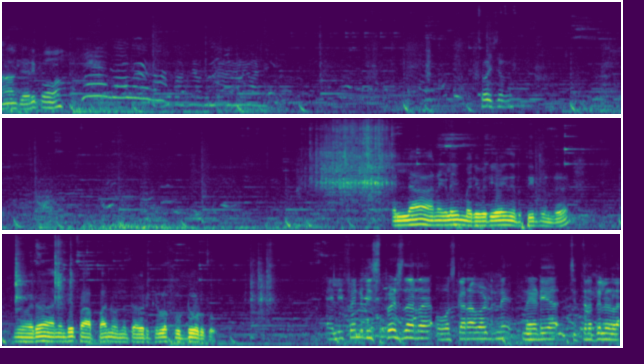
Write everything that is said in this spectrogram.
ആ കയറി പോവാം. ചോദിച്ചോ. എല്ലാ ആനകളെയും വരിവരിയായി നിർത്തിയിട്ടുണ്ട്. ഓരോ ആനന്റെ പാപ്പാൻ വന്നിട്ട് അവർക്കുള്ള ഫുഡ് കൊടുക്കും. എലിഫന്റ് വിസ്പേഴ്സ് എന്ന് പറഞ്ഞ ഓസ്കർ അവാർഡിന് നേടിയ ചിത്രത്തിലുള്ള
